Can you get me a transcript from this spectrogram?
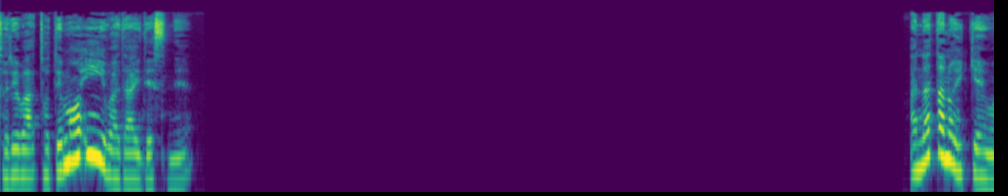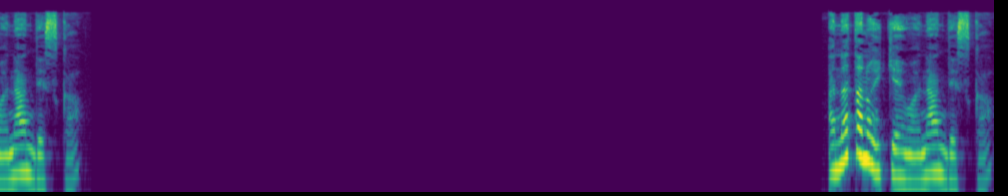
それはとてもいい話題ですね。あなたの意見は何ですか？あなたの意見は何ですか？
